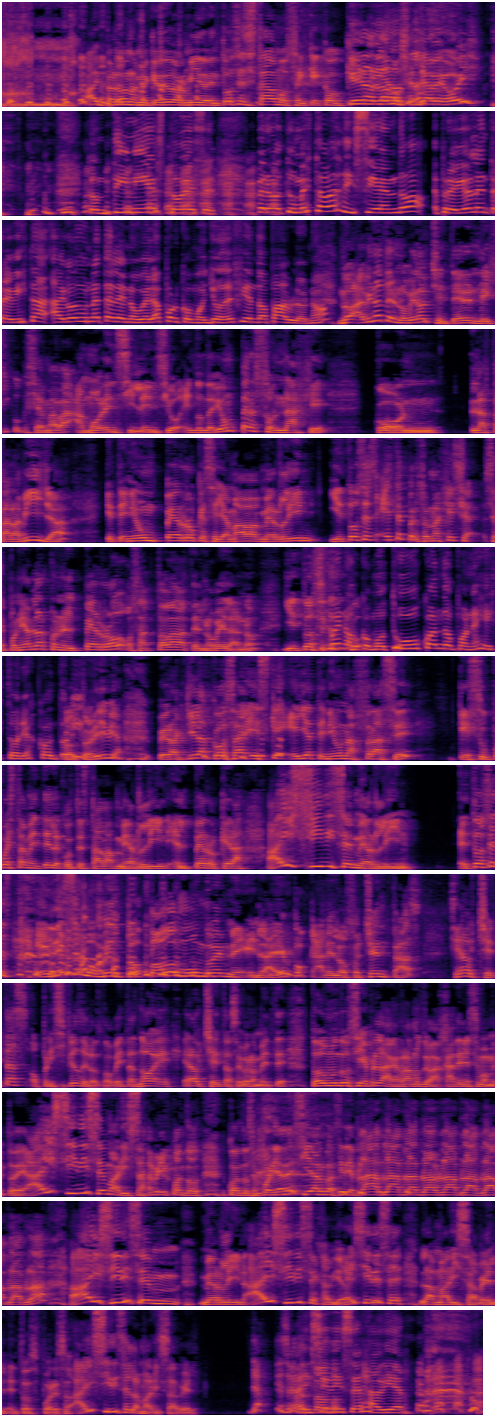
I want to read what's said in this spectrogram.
Ay, perdona, me quedé dormido. Entonces estábamos en que con quién hablamos el día de hoy. Con Tini esto es el. Pero tú me estabas diciendo, previo a la entrevista, algo de una telenovela por como yo defiendo a Pablo, ¿no? No, había una telenovela ochentera en México que se llamaba Amor en Silencio, en donde había un personaje con la taravilla que tenía un perro que se llamaba Merlín. Y entonces este personaje se, se ponía a hablar con el perro, o sea, toda la telenovela, ¿no? Y entonces... Bueno, como tú cuando pones historias con con Toribio. Toribia. Pero aquí la cosa es que ella tenía una frase que supuestamente le contestaba Merlín, el perro, que era, ay, sí, dice Merlín. Entonces, en ese momento, todo mundo en, en la época de los ochentas, si era ochentas o principios de los noventas, no, eh, era ochentas seguramente, todo el mundo siempre la agarramos de bajada en ese momento de, ay, sí, dice Marisabel, cuando, cuando se ponía a decir algo así de bla, bla, bla, bla, bla, bla, bla, bla, bla, ay, sí, dice Merlín, ay, sí, dice Javier, ay, sí, dice la Marisabel. Entonces, por eso, ay, sí, dice la Marisabel. Ya, eso era Ahí todo. sí dice Javier.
